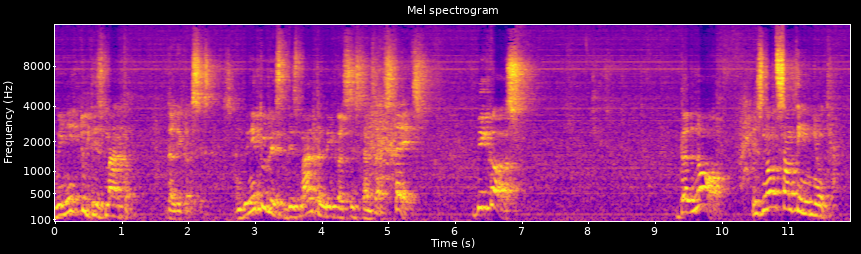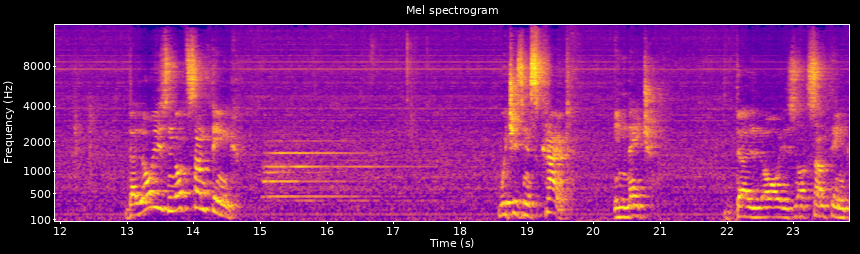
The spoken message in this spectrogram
we need to dismantle the legal systems. And we need to dismantle legal systems and states because the law is not something neutral. The law is not something which is inscribed in nature. The law is not something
